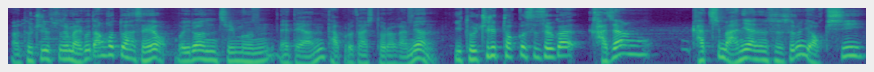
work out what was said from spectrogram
아, 돌출입 수술 말고 딴 것도 하세요. 뭐 이런 질문에 대한 답으로 다시 돌아가면 이 돌출입 턱끝 수술과 가장 같이 많이 하는 수술은 역시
